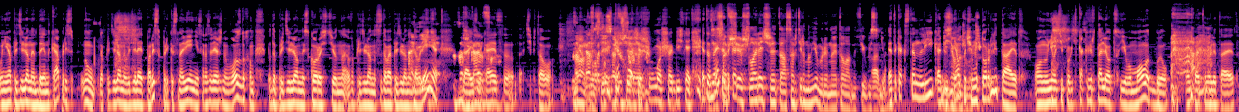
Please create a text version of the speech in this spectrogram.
у нее определенная ДНК, ну, определенно выделяет пары соприкосновений с разряженным воздухом под определенной скоростью, в определенно, создавая определенное давление. Да, извлекается, да, типа того. Как хочешь, можешь объяснять. Это, знаешь, это как шла речь это о сортирном юморе, но это ладно, фиг бы с ним. Это как Стэн Ли объяснял, почему лучше. Тор летает. Он у него типа как вертолет его молот был, он поэтому летает.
